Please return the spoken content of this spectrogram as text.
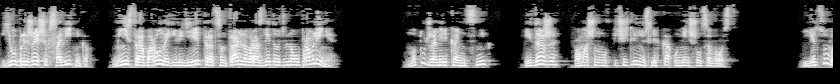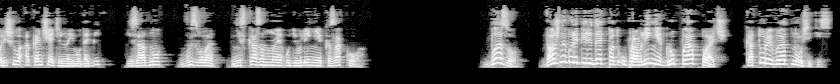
его ближайших советников, министра обороны или директора Центрального разведывательного управления. Но тут же американец сник и даже, по Машиному впечатлению, слегка уменьшился в росте. Ельцова решила окончательно его добить и заодно вызвала несказанное удивление Казакова. «Базу должны были передать под управление группы «Апач», к которой вы относитесь,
